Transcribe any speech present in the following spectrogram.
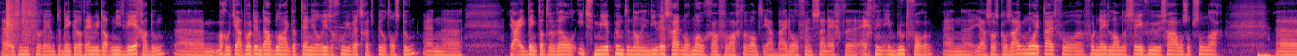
Eh, is er niet veel reden om te denken dat Henry dat niet weer gaat doen. Ehm, maar goed, ja, het wordt inderdaad belangrijk dat Tannehill weer zo'n goede wedstrijd speelt als toen. En ja, ik denk dat we wel iets meer punten dan in die wedstrijd nog mogen gaan verwachten. Want ja, beide offenses zijn echt, echt in, in bloedvorm. En ja, zoals ik al zei, mooie tijd voor, eh, voor de Nederlanders. 7 uur s'avonds op zondag. Eh,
